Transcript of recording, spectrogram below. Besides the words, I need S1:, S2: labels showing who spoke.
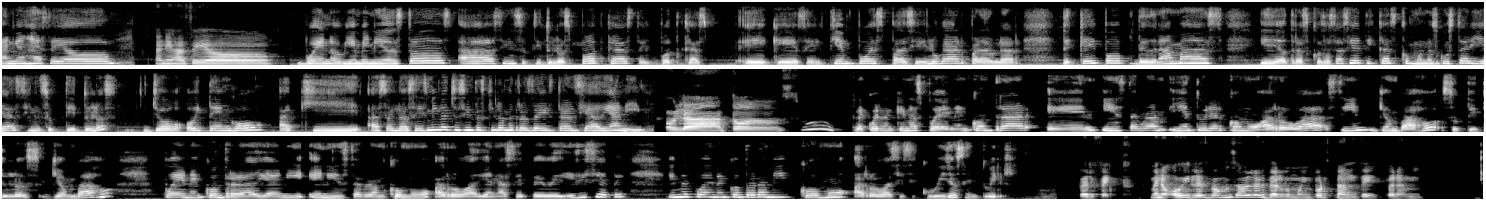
S1: Annyeonghaseyo.
S2: Annyeonghaseyo.
S1: Bueno, bienvenidos todos a Sin Subtítulos Podcast, el podcast eh, que es el tiempo, espacio y lugar para hablar de K-pop, de dramas y de otras cosas asiáticas como nos gustaría sin subtítulos. Yo hoy tengo aquí a solo 6.800 kilómetros de distancia a Diani.
S2: Hola a todos. Uh.
S1: Recuerden que nos pueden encontrar en Instagram y en Twitter como arroba sin-subtítulos-bajo. Pueden encontrar a Diani en Instagram como arroba dianacpb17 y me pueden encontrar a mí como arroba en Twitter.
S2: Perfecto. Bueno, hoy les vamos a hablar de algo muy importante para mí.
